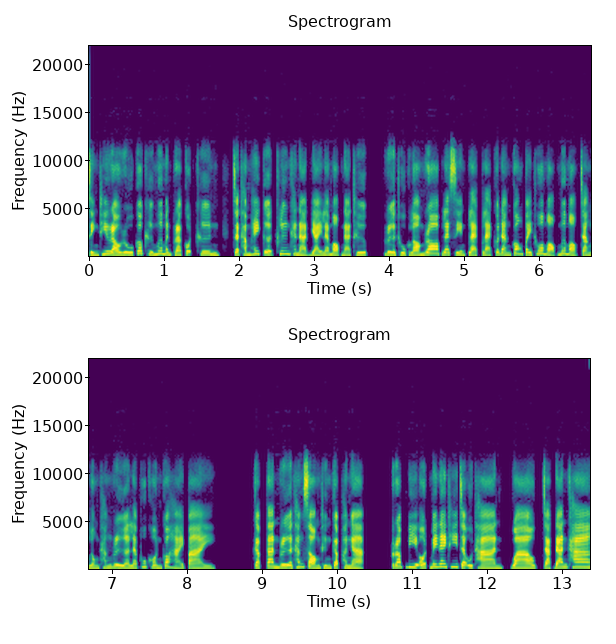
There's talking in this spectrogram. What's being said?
สิ่งที่เรารู้ก็คือเมื่อมันปรากฏขึ้น จะทำให้เกิดคลื่นขนาดใหญ่และหมอกหนาทึบ เรือถูกล้อมรอบและเสียงแปลกๆก็ดังก้องไปทั่วหมอกเมื่อหมอกจางลงทั้งเรือและผู้คนก็หายไป กัปตันเรือทั้งสองถึงกับผงะร็อบบี้อดไม่ได้ที่จะอุทาน ว้าว จากด้านข้าง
